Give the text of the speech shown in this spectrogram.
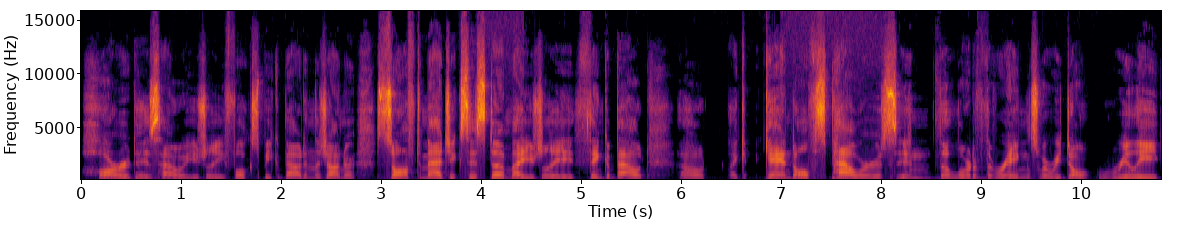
hard is how usually folks speak about in the genre. Soft magic system, I usually think about uh, like Gandalf's powers in The Lord of the Rings, where we don't really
